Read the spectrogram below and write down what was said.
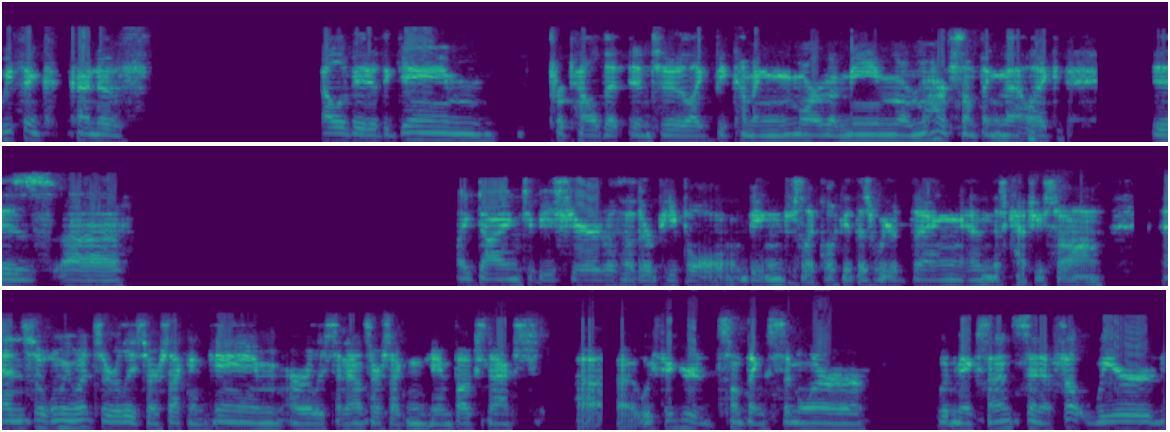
we think kind of elevated the game, propelled it into like becoming more of a meme or more of something that like is uh, like dying to be shared with other people, being just like, look at this weird thing and this catchy song. And so when we went to release our second game, or at least announce our second game, Bugsnax, uh, we figured something similar would make sense. And it felt weird.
